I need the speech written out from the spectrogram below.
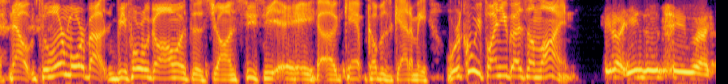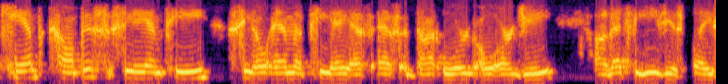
now, to learn more about, before we go on with this, John, CCA uh, Camp Compass Academy, where can we find you guys online? You know, you can go to uh, Camp Compass, C A M P C O M P A S S dot org, O R G. Uh, that's the easiest place.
